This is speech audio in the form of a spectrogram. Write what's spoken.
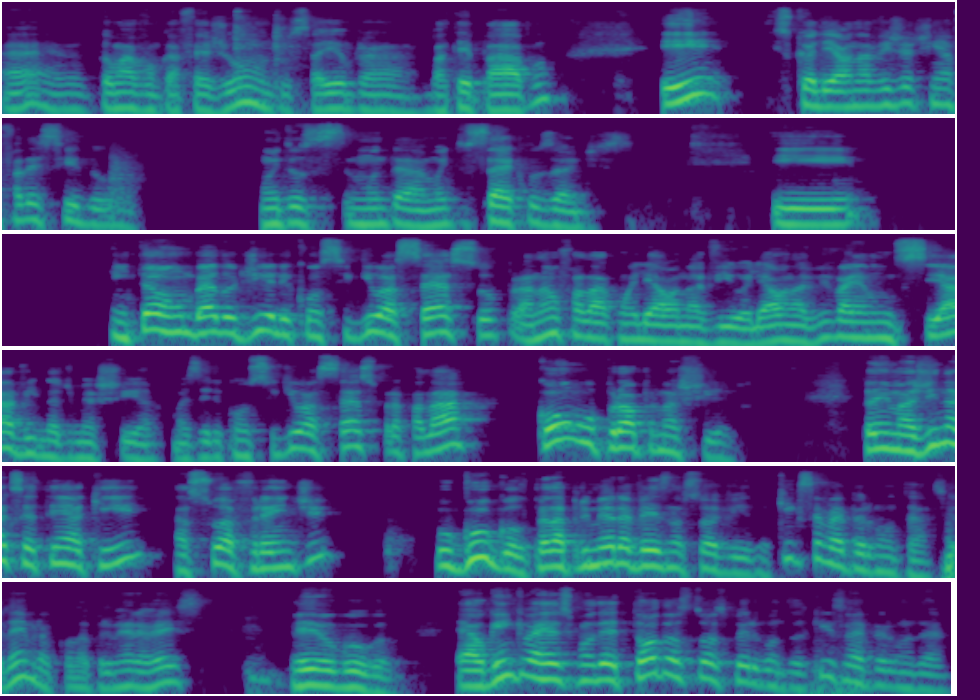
É, tomavam café juntos, saíam para bater papo. E Eliyahu Navi já tinha falecido muitos, muita, muitos séculos antes. E então, um belo dia ele conseguiu acesso para não falar com Eliel Navi. O Eliel Navi vai anunciar a vinda de Mashiach, mas ele conseguiu acesso para falar com o próprio Mashiach. Então, imagina que você tem aqui à sua frente o Google pela primeira vez na sua vida. O que, que você vai perguntar? Você lembra quando a primeira vez veio o Google? É alguém que vai responder todas as suas perguntas. O que você vai perguntar?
